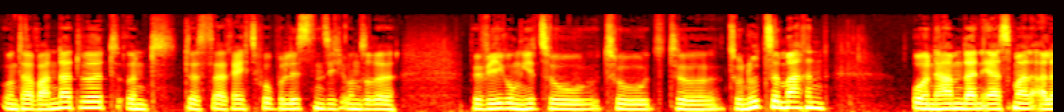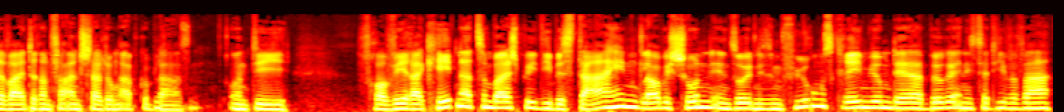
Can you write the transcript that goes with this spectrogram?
unterwandert wird und dass da Rechtspopulisten sich unsere Bewegung hier zu, zu, zu, zunutze machen und haben dann erstmal alle weiteren Veranstaltungen abgeblasen. Und die Frau Vera Ketner zum Beispiel, die bis dahin, glaube ich, schon in so in diesem Führungsgremium der Bürgerinitiative war,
